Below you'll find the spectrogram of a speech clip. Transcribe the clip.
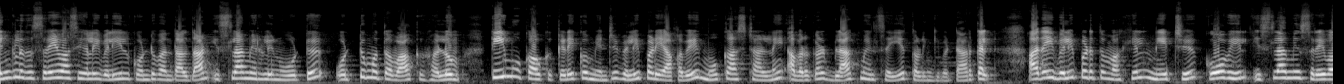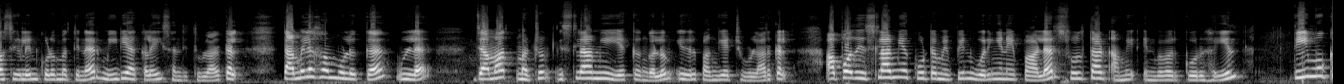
எங்களது சிறைவாசிகளை வெளியில் கொண்டு வந்தால்தான் இஸ்லாமியர்களின் ஓட்டு ஒட்டுமொத்த வாக்குகளும் திமுகவுக்கு கிடைக்கும் என்று வெளிப்படையாகவே மு ஸ்டாலினை அவர்கள் பிளாக்மெயில் செய்ய தொடங்கிவிட்டார்கள். அதை வெளிப்படுத்தும் வகையில் நேற்று கோவையில் இஸ்லாமிய சிறைவாசிகளின் குடும்பத்தினர் மீடியாக்களை சந்தித்துள்ளார்கள். தமிழகம் முழுக்க உள்ள ஜமாத் மற்றும் இஸ்லாமிய இயக்கங்களும் இதில் பங்கேற்றுள்ளார்கள். அப்போது இஸ்லாமிய கூட்டமைப்பின் ஒருங்கிணைப்பாளர் சுல்தான் அமீர் என்பவர் கூறுகையில் திமுக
